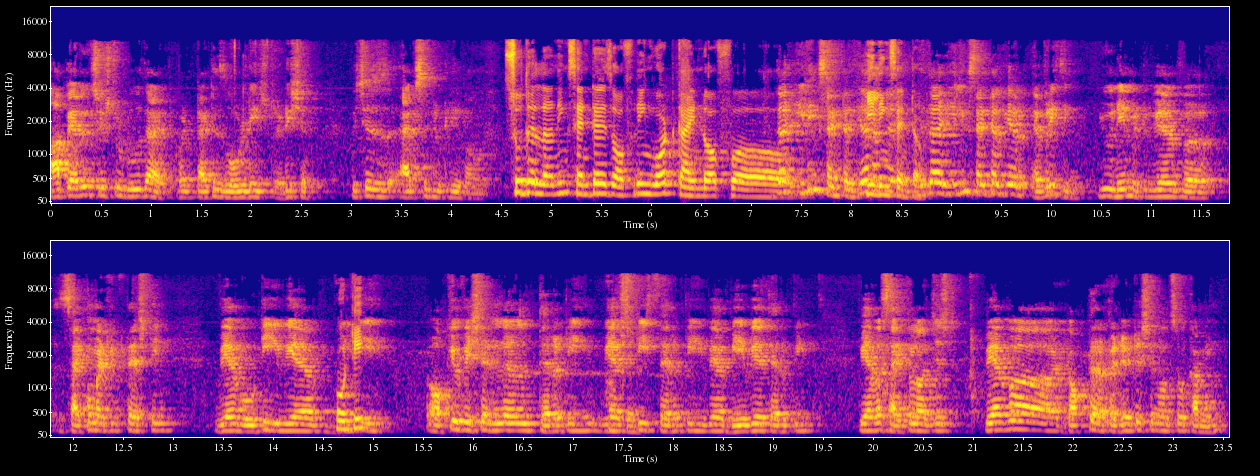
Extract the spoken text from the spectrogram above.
our parents used to do that, but that is old age tradition, which is absolutely wrong. So the learning center is offering what kind of The uh, healing center. Here Healing the, center. The healing center, we have everything. You name it. We have uh, psychometric testing. We have OT. We have OT? PT, occupational therapy. We have Okay. speech therapy. We have behavior therapy. We have a psychologist. We have a doctor, a pediatrician also coming.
